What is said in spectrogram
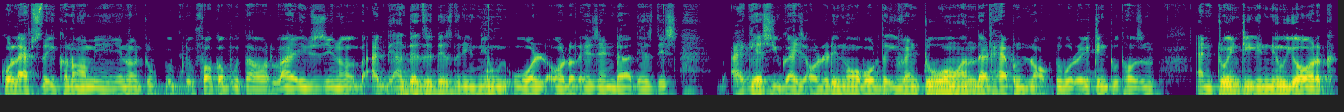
collapse the economy you know to to fuck up with our lives you know. There's there's the new world order agenda. There's this i guess you guys already know about the event 201 that happened on october 18 2020 in new york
